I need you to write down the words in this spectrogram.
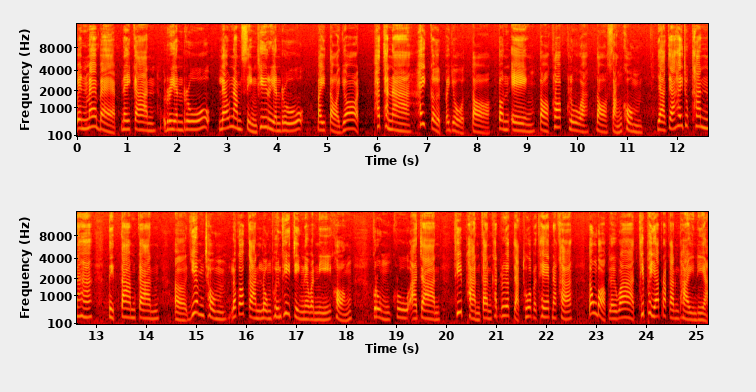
เป็นแม่แบบในการเรียนรู้แล้วนำสิ่งที่เรียนรู้ไปต่อยอด พัฒนาให้เกิดประโยชน์ต่อตนเอง ต่อครอบครัว ต่อสังคม อยากจะให้ทุกท่านนะคะติดตามการเเยี่ยมชม แล้วก็การลงพื้นที่จริงในวันนี้ของกลุ่มครูอาจารย์ที่ผ่านการคัดเลือกจากทั่วประเทศนะคะ ต้องบอกเลยว่าทิพยประกันภัยเนี่ย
